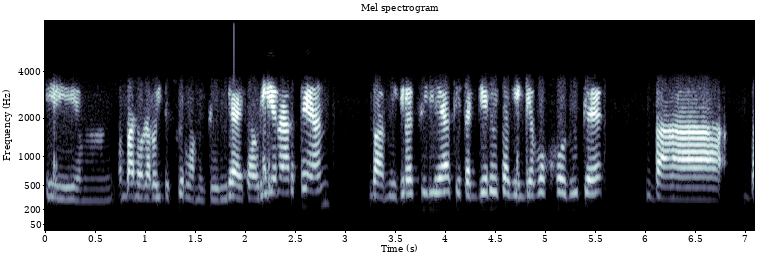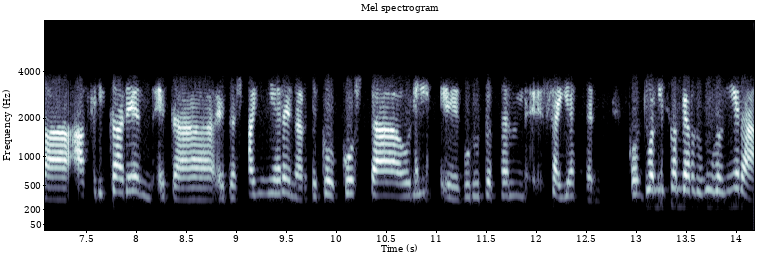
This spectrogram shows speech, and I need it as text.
e, ba nola baita zuen dira, eta horien artean, ba migrazileak eta gero eta gehiago jo dute ba, ba Afrikaren eta eta Espainiaren arteko kosta hori e, gurutatzen saiatzen. Kontuan izan behar dugu gainera,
